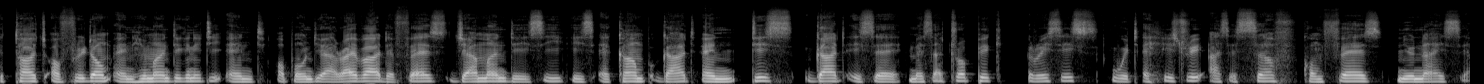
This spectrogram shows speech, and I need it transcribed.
a touch of freedom and human dignity and upon their arrival the first german they see is a camp guard and this guard is a misanthropic racist with a history as a self-confessed neo-Nazi.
